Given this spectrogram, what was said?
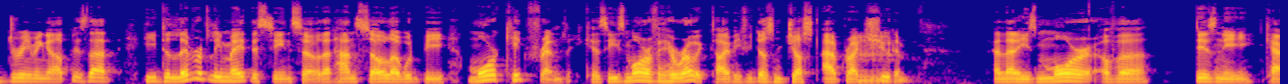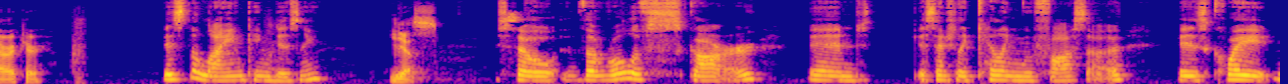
dreaming up, is that he deliberately made this scene so that Han Solo would be more kid friendly because he's more of a heroic type if he doesn't just outright mm. shoot him, and then he's more of a Disney character. Is the Lion King Disney? Yes. So the role of Scar and essentially killing Mufasa is quite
